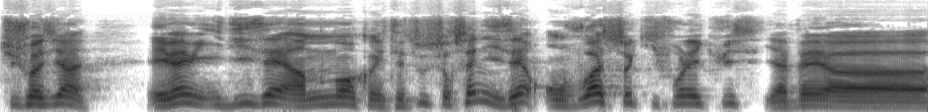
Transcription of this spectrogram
tu choisis un et même, il disait à un moment, quand il était tout sur scène, il disait, on voit ceux qui font les cuisses. Il y avait, euh,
